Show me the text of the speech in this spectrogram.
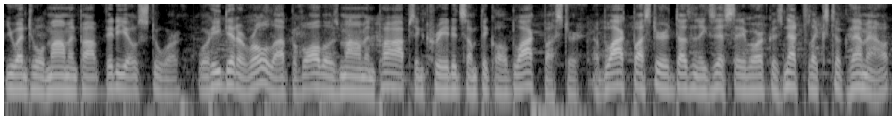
You went to a mom and pop video store. where he did a roll up of all those mom and pops and created something called Blockbuster. A Blockbuster doesn't exist anymore because Netflix took them out.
